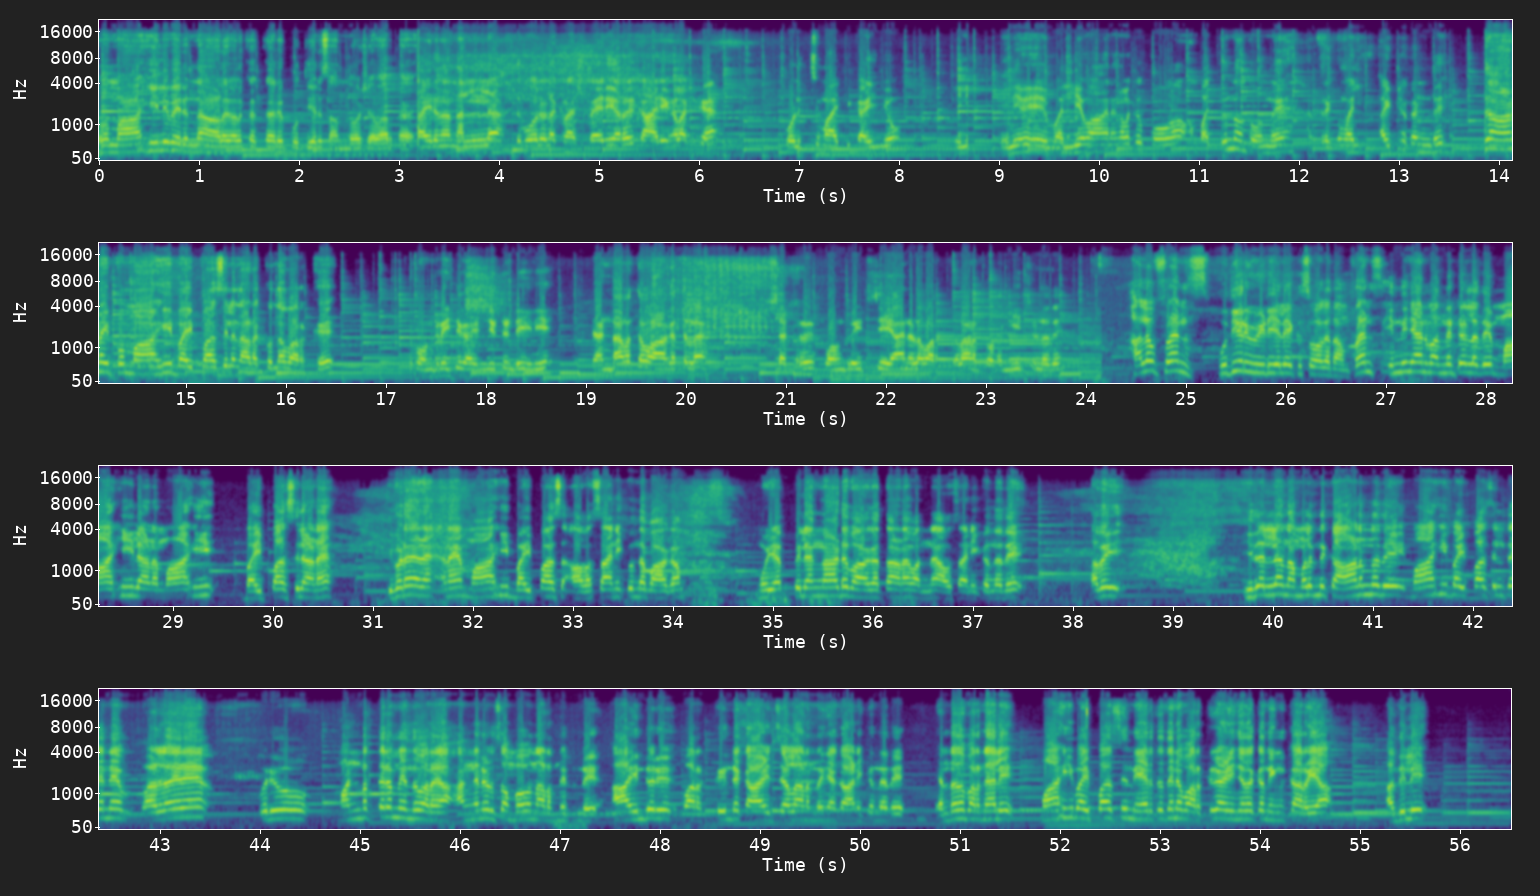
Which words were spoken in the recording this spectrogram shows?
അപ്പൊ മാഹിയിൽ വരുന്ന ആളുകൾക്കൊക്കെ ഒരു പുതിയൊരു സന്തോഷ വാർത്ത. ആയിരുന്ന നല്ല ഇതുപോലുള്ള ക്രഷ് ബാരിയർ കാര്യങ്ങളൊക്കെ പൊളിച്ചു മാറ്റി കഴിഞ്ഞു. ഇനി ഇനി വലിയ വാഹനങ്ങൾക്ക് പോകാൻ പറ്റുന്ന തോന്നുന്നു. അത്രയ്ക്കും വലിയ ഉണ്ട്. ഇതാണ് ഇപ്പൊ മാഹി ബൈപ്പാസിൽ നടക്കുന്ന വർക്ക് കോൺക്രീറ്റ് കഴിഞ്ഞിട്ടുണ്ട്. ഇനി രണ്ടാമത്തെ ഭാഗത്തുള്ള ഷട്ടർ കോൺക്രീറ്റ് ചെയ്യാനുള്ള വർക്കുകളാണ് തുടങ്ങിയിട്ടുള്ളത്. ഹലോ ഫ്രണ്ട്സ് പുതിയൊരു വീഡിയോയിലേക്ക് സ്വാഗതം. ഫ്രണ്ട്സ് ഇന്ന് ഞാൻ വന്നിട്ടുള്ളത് മാഹിയിലാണ്. മാഹി ബൈപ്പാസിലാണ് ഇവിടെ മാഹി ബൈപ്പാസ് അവസാനിക്കുന്ന ഭാഗം. മുഴപ്പിലങ്ങാട് ഭാഗത്താണ് വന്ന് അവസാനിക്കുന്നത്. അപ്പൊ ഇതെല്ലാം നമ്മൾ ഇന്ന് കാണുന്നത് മാഹി ബൈപ്പാസിൽ തന്നെ വളരെ ഒരു മണ്ടത്തരം എന്ന് പറയാം. അങ്ങനെ ഒരു സംഭവം നടന്നിട്ടുണ്ട്. അതിന്റെ ഒരു വർക്കിന്റെ കാഴ്ചകളാണെന്ന് ഞാൻ കാണിക്കുന്നത്. എന്താന്ന് പറഞ്ഞാൽ മാഹി ബൈപ്പാസ് നേരത്തെ തന്നെ വർക്ക് കഴിഞ്ഞതൊക്കെ നിങ്ങൾക്ക് അറിയാം അതിൽ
